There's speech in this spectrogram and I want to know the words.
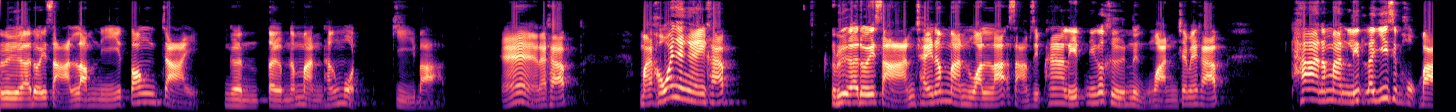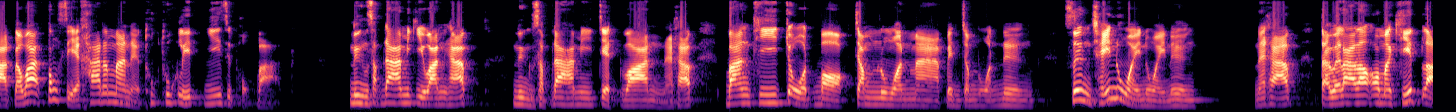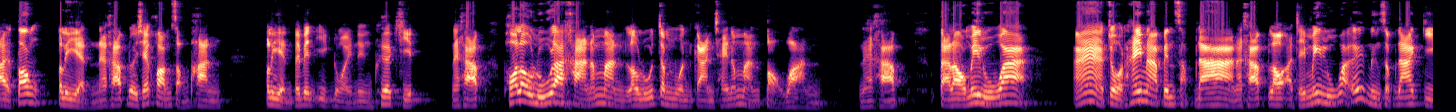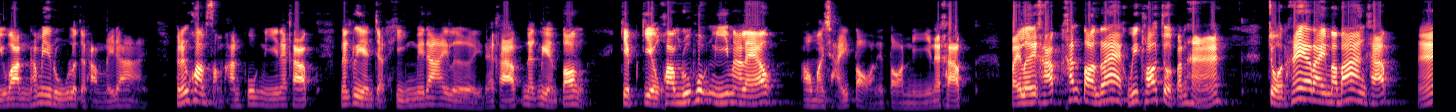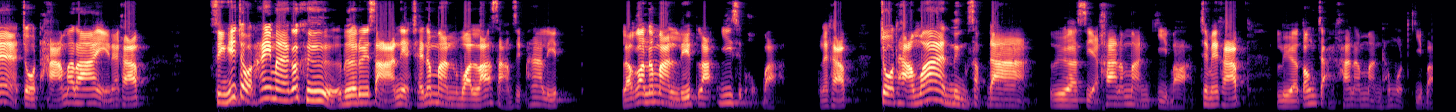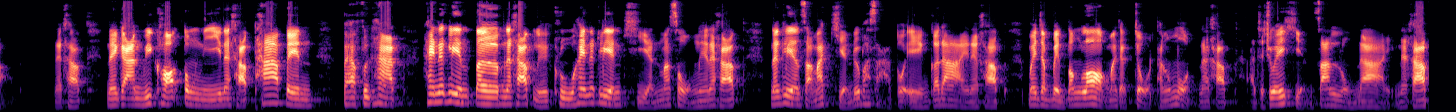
เรือโดยสารลำนี้ต้องจ่ายเงินเติมน้ำมันทั้งหมด กี่บาทอ่านะครับ หมายความว่ายังไงครับ เรือโดยสารใช้น้ำมันวันละ 35 ลิตร นี่ก็คือ 1 วันใช่ไหมครับ ถ้าน้ำมันลิตรละ 26 บาทแปลว่าต้องเสียค่าน้ำมันเนี่ยทุกๆ ลิตร 26 บาท 1 สัปดาห์มีกี่วันครับ 1 สัปดาห์มี 7 วันนะครับ บางทีโจทย์บอกจำนวนมาเป็นจำนวนหนึ่งซึ่งใช้หน่วยหน่วยหนึ่งนะครับ แต่เวลาเราเอามาคิดเราต้องเปลี่ยนนะครับ โดยใช้ความสัมพันธ์เปลี่ยนไปเป็นอีกหน่วยหนึ่งเพื่อคิด นะครับ เพราะเรารู้ราคาน้ำมัน เรารู้จำนวนการใช้น้ำมันต่อวันนะครับ แต่เราไม่รู้ว่าอ่าโจทย์ให้มาเป็นสัปดาห์นะครับ เราอาจจะไม่รู้ว่าเอ้ยหนึ่งสัปดาห์กี่วัน ถ้าไม่รู้เราจะทำไม่ได้ เพราะฉะนั้นความสัมพันธ์พวกนี้นะครับ นักเรียนจะทิ้งไม่ได้เลยนะครับ นักเรียนต้องเก็บเกี่ยวความรู้พวกนี้มาแล้ว เอามาใช้ต่อในตอนนี้นะครับ ไปเลยครับ ขั้นตอนแรกวิเคราะห์โจทย์ปัญหา โจทย์ให้อะไรมาบ้างครับอ่าโจทย์ถามอะไรนะครับ สิ่งที่โจทย์ให้มาก็คือเรือโดยสารเนี่ยใช้น้ำมันวันละ 35 ลิตร แล้วก็น้ำมันลิตรละ 26 บาทนะครับโจทย์ถามว่า 1 สัปดาห์ เรือเสียค่าน้ำมันกี่บาทใช่ไหมครับเรือต้องจ่ายค่าน้ำมันทั้งหมดกี่บาทนะครับในการวิเคราะห์ตรงนี้นะครับถ้าเป็นแบบฝึกหัดให้นักเรียนเติมนะครับหรือครูให้นักเรียนเขียนมาส่งเนี่ยนะครับ นักเรียนสามารถเขียนด้วยภาษาตัวเองก็ได้นะครับ ไม่จำเป็นต้องลอกมาจากโจทย์ทั้งหมดนะครับ อาจจะช่วยให้เขียนสั้นลงได้นะครับ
